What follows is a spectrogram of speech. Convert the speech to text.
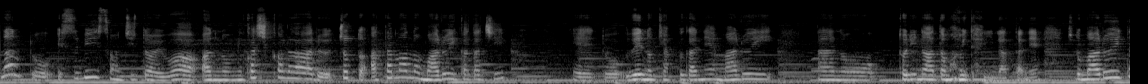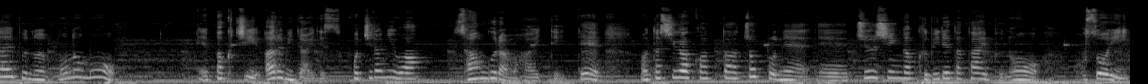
なんと SB さん自体はあの昔からあるちょっと頭の丸い形、えー、と上のキャップがね丸いあの鳥の頭みたいになったねちょっと丸いタイプのものもえパクチーあるみたいです。こちらには 3g 入っていて私が買ったちょっとね、えー、中心がくびれたタイプの細い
